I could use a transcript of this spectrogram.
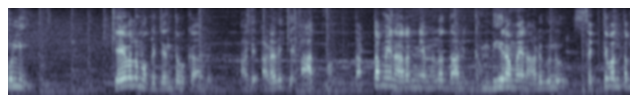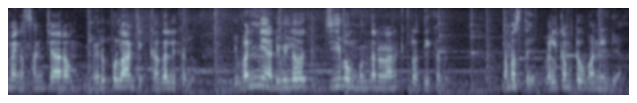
పులి కేవలం ఒక జంతువు కాదు అది అడవికి ఆత్మ. దట్టమైన అరణ్యంలో దాని గంభీరమైన అడుగులు శక్తివంతమైన సంచారం మెరుపు లాంటి కదలికలు ఇవన్నీ అడవిలో జీవం ఉందనడానికి ప్రతీకలు. నమస్తే వెల్కమ్ టు వన్ ఇండియా.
